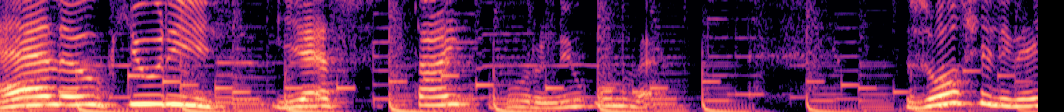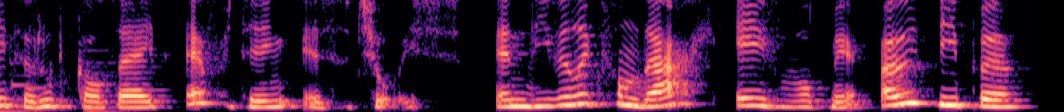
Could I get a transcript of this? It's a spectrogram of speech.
Hallo cuties! Yes, tijd voor een nieuw onderwerp. Zoals jullie weten roep ik altijd everything is a choice. En die wil ik vandaag even wat meer uitdiepen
